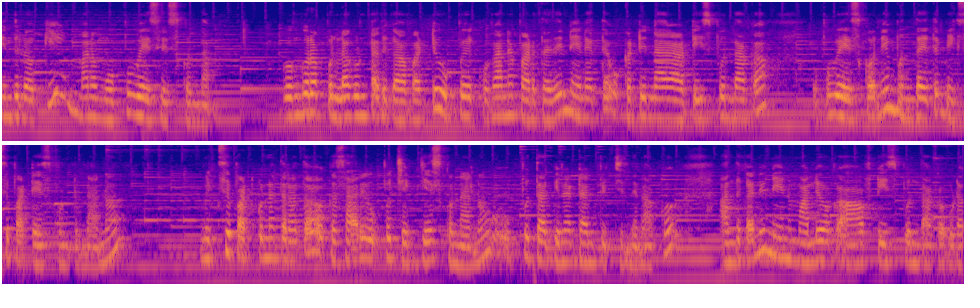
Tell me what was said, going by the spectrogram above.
ఇందులోకి మనం ఉప్పు వేసేసుకుందాం. గోంగూర పుల్లగుంటుంది కాబట్టి ఉప్పు ఎక్కువగానే పడుతుంది. నేనైతే ఒకటిన్నర టీ స్పూన్ దాకా ఉప్పు వేసుకొని ముందైతే మిక్సీ పట్టేసుకుంటున్నాను. మిక్సీ పట్టుకున్న తర్వాత ఒకసారి ఉప్పు చెక్ చేసుకున్నాను. ఉప్పు తగ్గినట్టు అనిపించింది నాకు. అందుకని నేను మళ్ళీ ఒక హాఫ్ టీ స్పూన్ దాకా కూడా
